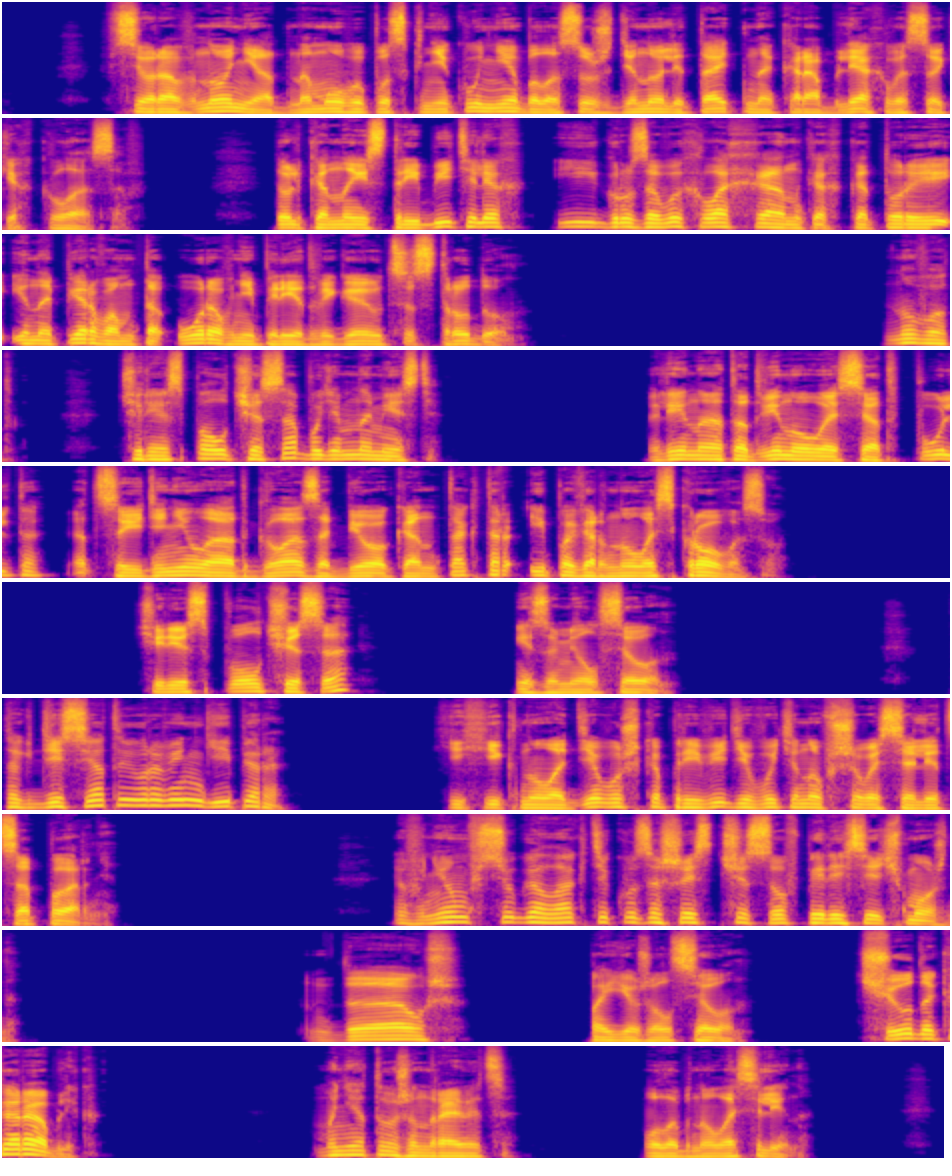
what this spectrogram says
Все равно ни одному выпускнику не было суждено летать на кораблях высоких классов. Только на истребителях и грузовых лоханках, которые и на первом-то уровне передвигаются с трудом. «Ну вот, Через полчаса будем на месте». Лина отодвинулась от пульта, отсоединила от глаза биоконтактор и повернулась к Ровасу. «Через полчаса?» — изумился он. «Так десятый уровень гипера», — хихикнула девушка при виде вытянувшегося лица парня. «В нем всю галактику за шесть часов пересечь можно». «Да уж», — поежился он. «Чудо-кораблик». «Мне тоже нравится», — улыбнулась Лина.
